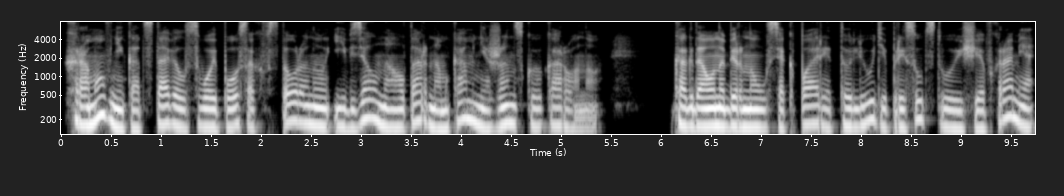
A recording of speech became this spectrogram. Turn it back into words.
Храмовник отставил свой посох в сторону и взял на алтарном камне женскую корону. Когда он обернулся к паре, то люди, присутствующие в храме,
